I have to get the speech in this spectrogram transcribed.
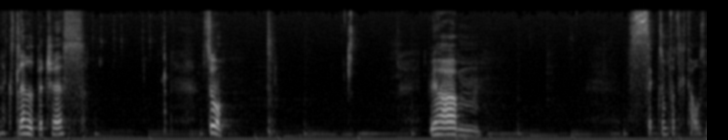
Next Level, Bitches. So. Wir haben 46.000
